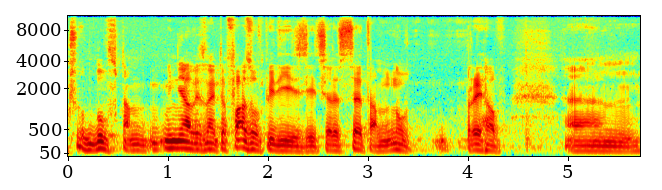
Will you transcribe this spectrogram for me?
Що був там, міняли, знаєте, фазу в під'їзді, через це там, ну, пригав ем,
